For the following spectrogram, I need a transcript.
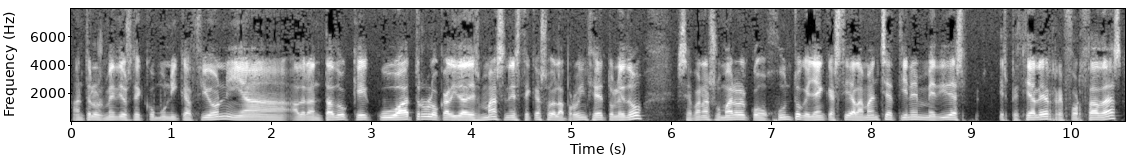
ante los medios de comunicación y ha adelantado que cuatro localidades más, en este caso de la provincia de Toledo, se van a sumar al conjunto que ya en Castilla-La Mancha tienen medidas especiales reforzadas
